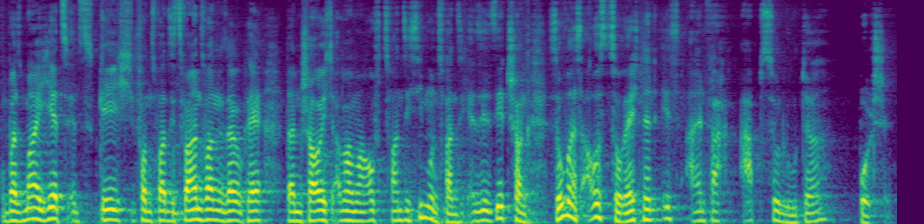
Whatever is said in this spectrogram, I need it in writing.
Und was mache ich jetzt? Jetzt gehe ich von 2022 und sage, okay, dann schaue ich aber mal auf 2027. Also ihr seht schon, sowas auszurechnen ist einfach absoluter Bullshit.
